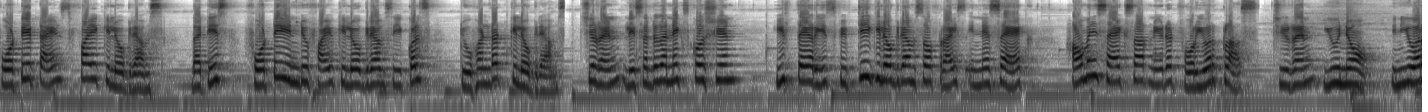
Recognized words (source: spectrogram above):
40 times 5 kilograms. That is 40 into 5 kilograms equals 200 kilograms. Children, listen to the next question. If there is 50 kilograms of rice in a sack, how many sacks are needed for your class? Children, you know, in your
